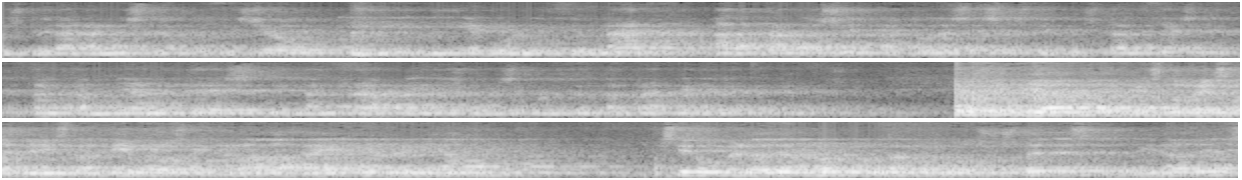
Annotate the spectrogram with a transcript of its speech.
prosperar a nuestra profesión y, y, evolucionar adaptándose a todas esas circunstancias tan cambiantes y tan rápidas, con esa evolución tan rápida que tenemos. De gestores administrativos de Canadá, Jaén y Almería, ha sido un verdadero honor contar con todos ustedes, autoridades,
